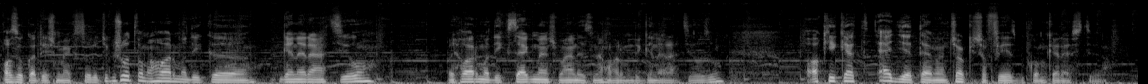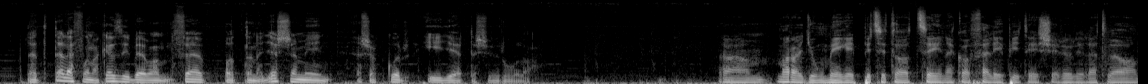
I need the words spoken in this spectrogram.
azokat is megszólítjuk. És ott van a harmadik generáció, vagy harmadik szegmens, már nézni a harmadik generációzunk, akiket egyértelműen csak is a Facebookon keresztül. Tehát a telefon a kezébe van, felpattan egy esemény, és akkor így értesül róla. Maradjunk még egy picit a C-nek a felépítéséről, illetve a,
